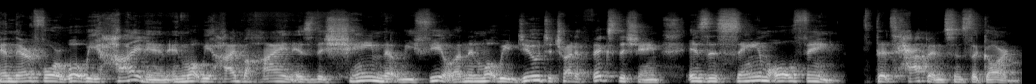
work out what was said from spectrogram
And therefore, what we hide in and what we hide behind is the shame that we feel. And then what we do to try to fix the shame is the same old thing that's happened since the garden.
